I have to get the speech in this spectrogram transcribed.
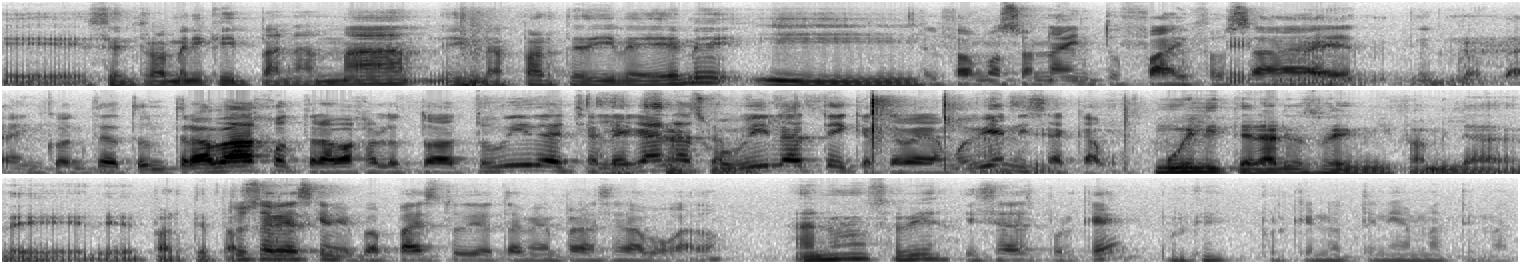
eh, Centroamérica y Panamá en la parte de IBM y El famoso 9 to 5, o Eh, sea, eh, eh, encontrate un trabajo, trabájalo toda tu vida, échale ganas, jubílate y que te vaya muy bien y se acabó. muy literarios en mi familia de, de parte de ¿Tú papá. sabías que mi papá estudió también para ser abogado? Ah, no, no sabía. ¿Y sabes por qué? ¿Por qué? Porque no tenía matemáticas.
